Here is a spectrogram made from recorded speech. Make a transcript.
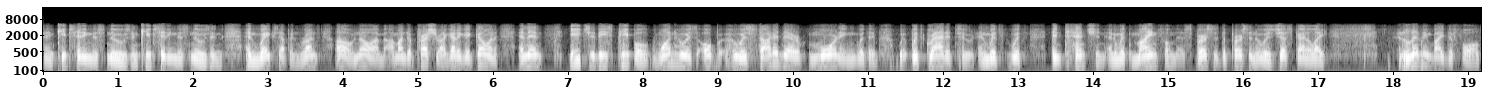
and keeps hitting the snooze and keeps hitting the snooze and and wakes up and runs. Oh no i'm i'm under pressure. I got to get going. And then each of these people one who has op- who has started their morning with a with, with gratitude and with with intention and with mindfulness versus the person who is just kind of like living by default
